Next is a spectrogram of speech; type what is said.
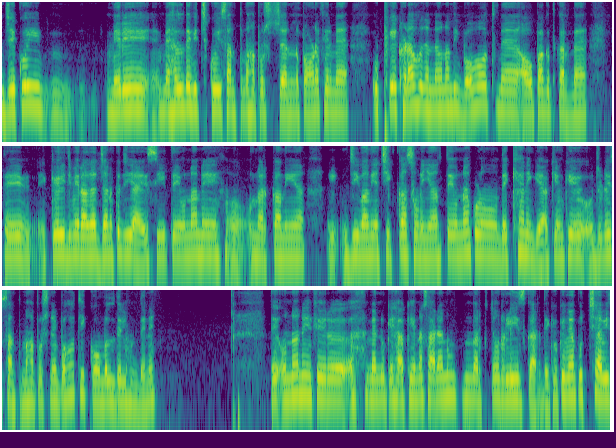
ਜੇ ਕੋਈ ਮੇਰੇ ਮਹਿਲ ਦੇ ਵਿੱਚ ਕੋਈ ਸੰਤ ਮਹਾਪੁਰਸ਼ ਚਰਨ ਪਾਉਣ, ਫਿਰ ਮੈਂ ਉੱਠ ਕੇ ਖੜਾ ਹੋ ਜਾਂਦਾ, ਉਹਨਾਂ ਦੀ ਬਹੁਤ ਮੈਂ ਆਉ ਭਗਤ ਕਰਦਾ ਤੇ ਇੱਕ ਵਾਰੀ ਜਿਵੇਂ ਰਾਜਾ ਜਨਕ ਜੀ ਆਏ ਸੀ ਤੇ ਉਹਨਾਂ ਨੇ ਨਰਕਾਂ ਦੀਆਂ, ਜੀਵਾਂ ਦੀਆਂ ਚੀਕਾਂ ਸੁਣੀਆਂ ਤੇ ਉਹਨਾਂ ਕੋਲੋਂ ਦੇਖਿਆ ਨਹੀਂ ਗਿਆ, ਕਿਉਂਕਿ ਜਿਹੜੇ ਸੰਤ ਮਹਾਪੁਰਸ਼ ਨੇ ਬਹੁਤ ਹੀ ਕੋਮਲ ਦਿਲ ਹੁੰਦੇ ਨੇ। ਤੇ ਉਹਨਾਂ ਨੇ ਫਿਰ ਮੈਨੂੰ ਕਿਹਾ ਕਿ ਇਹਨਾਂ ਸਾਰਿਆਂ ਨੂੰ ਨਰਕ ਚੋਂ ਰਿਲੀਜ਼ ਕਰ ਦੇ, ਕਿਉਂਕਿ ਮੈਂ ਪੁੱਛਿਆ ਵੀ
